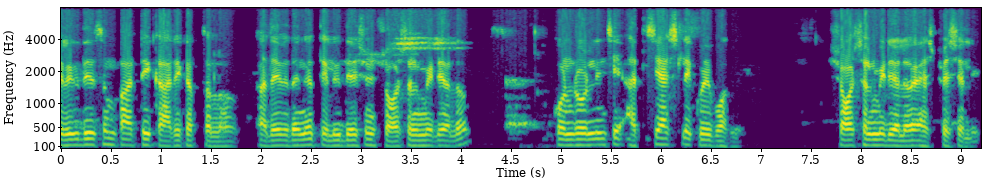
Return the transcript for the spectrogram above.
తెలుగుదేశం పార్టీ కార్యకర్తల్లో అదేవిధంగా తెలుగుదేశం సోషల్ మీడియాలో కొన్ని రోజుల నుంచి అత్యాశలు ఎక్కువైపోతుంది సోషల్ మీడియాలో ఎస్పెషల్లీ.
